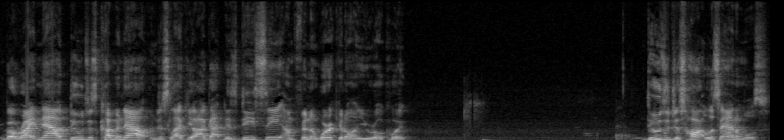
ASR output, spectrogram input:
But right now, dudes is coming out and just like, yo, I got this DC. I'm finna work it on you real quick. Dudes are just heartless animals.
